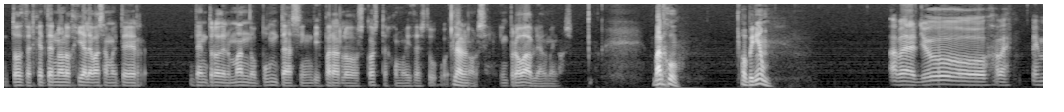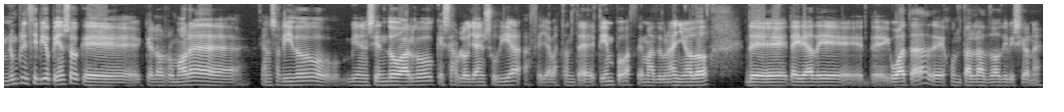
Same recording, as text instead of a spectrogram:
Entonces, ¿qué tecnología le vas a meter dentro del mando punta sin disparar los costes, como dices tú? Pues claro. no lo sé. Improbable al menos. Barju, opinión. A ver, yo. A ver, en un principio pienso que, los rumores que han salido vienen siendo algo que se habló ya en su día, hace ya bastante tiempo, hace más de un año o dos, de la idea de, de Iwata de juntar las dos divisiones.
